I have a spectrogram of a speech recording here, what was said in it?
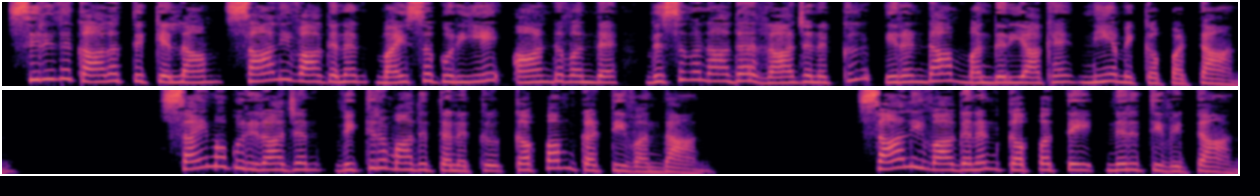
சிறிது காலத்துக்கெல்லாம் சாலிவாகனன் மைசபுரியே ஆண்டு வந்த விசுவநாத ராஜனுக்கு இரண்டாம் மந்திரியாக நியமிக்கப்பட்டான். சைமபுரிராஜன் விக்ரமாதித்தனுக்கு கப்பம் கட்டி வந்தான். சாலிவாகனன் கப்பத்தை நிறுத்திவிட்டான்.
